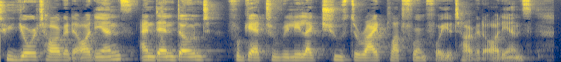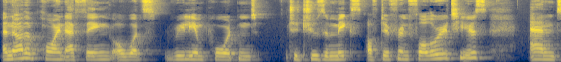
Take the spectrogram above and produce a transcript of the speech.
to your target audience and then don't forget to really like choose the right platform for your target audience. Another point I think, or what's really important to choose a mix of different follower tiers and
